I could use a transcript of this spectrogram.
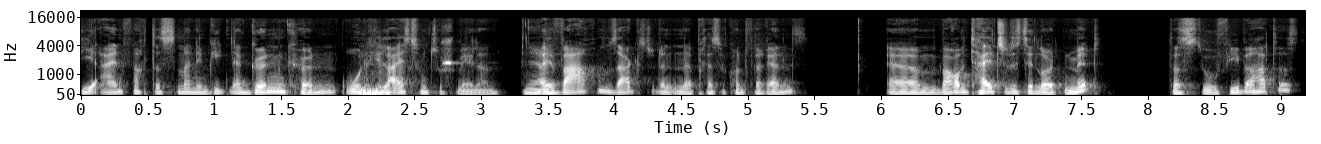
die einfach, dass man dem Gegner gönnen können, ohne Mhm. die Leistung zu schmälern. Ja. Weil warum sagst du dann in der Pressekonferenz, ähm, warum teilst du das den Leuten mit, dass du Fieber hattest,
